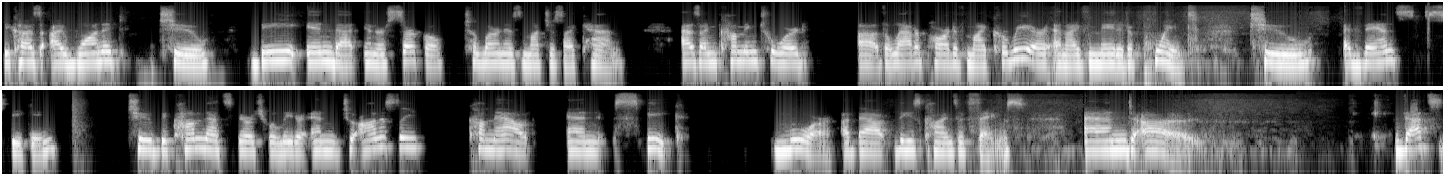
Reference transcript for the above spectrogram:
because I wanted to be in that inner circle to learn as much as I can. As I'm coming toward uh, the latter part of my career, and I've made it a point to advance speaking, to become that spiritual leader, and to honestly come out and speak more about these kinds of things and uh, that's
